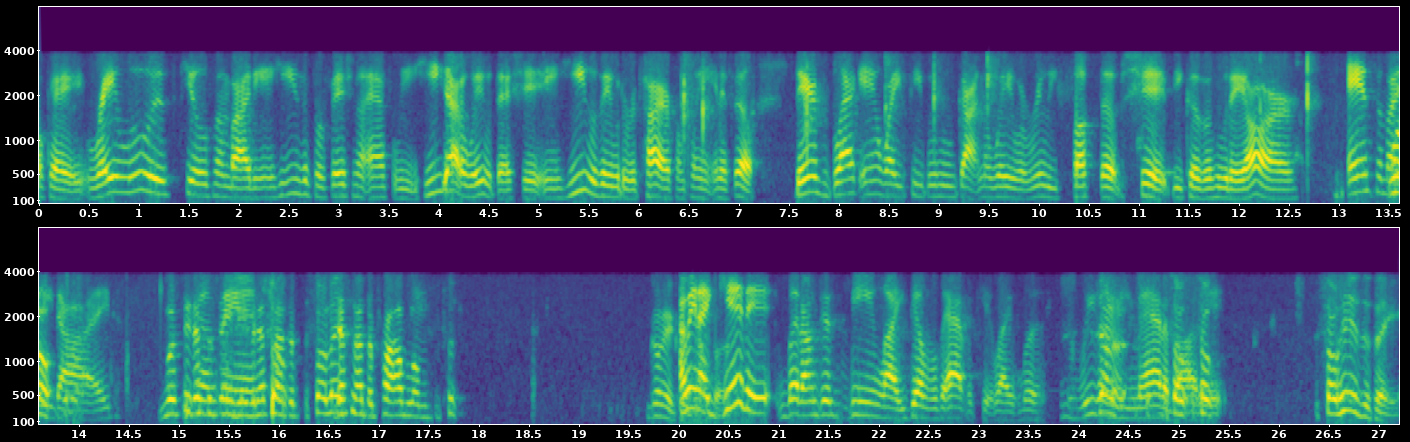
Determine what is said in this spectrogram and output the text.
okay, Ray Lewis killed somebody and he's a professional athlete. He got away with that shit and he was able to retire from playing NFL. There's black and white people who've gotten away with really fucked up shit because of who they are, and somebody Well, died. Well, see, You that's the thing, David. That's So, not the so that's not the problem. Go ahead. I mean, I Chris, I'm sorry. get it, but I'm just being like devil's advocate. Like, look, we're gonna no, be mad so- about so- it. so here's the thing,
